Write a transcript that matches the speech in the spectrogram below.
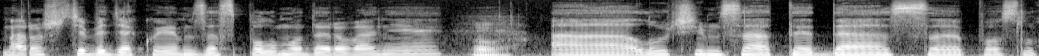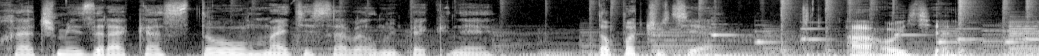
Maroš, tebe ďakujem za spolumoderovanie. O, A lúčim sa teda s poslucháčmi z Rakastu. Majte sa veľmi pekne. Do počutia. ahojte.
